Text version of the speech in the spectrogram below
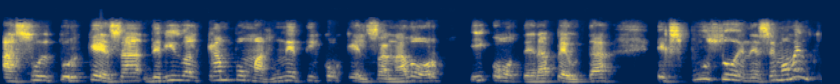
azul turquesa debido al campo magnético que el sanador y o terapeuta expuso en ese momento.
